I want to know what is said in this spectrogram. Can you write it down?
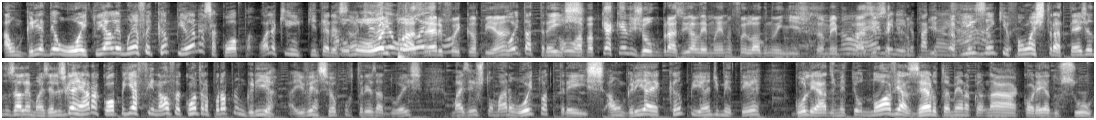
A Hungria deu 8. E a Alemanha foi campeã nessa Copa. Olha que, que interessante. Como Hungria 8 a deu 0 e oito. foi campeã? 8 a 3. Ô, rapaz, porque aquele jogo Brasil e Alemanha não foi logo no início também pro Não Brasil é, ser menino, campeão? ganhar. Dizem que foi uma estratégia dos alemães. Eles ganharam a Copa e a final foi contra a própria Hungria. Aí venceu por 3 a 2 mas eles tomaram 8 a 3 A Hungria é campeã de meter goleadas, meteu 9 a 0 também na, na Coreia do Sul.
